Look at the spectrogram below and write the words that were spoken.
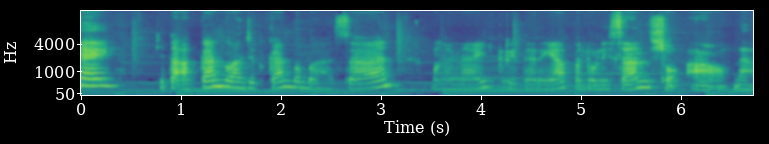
Oke, kita akan melanjutkan pembahasan mengenai kriteria penulisan soal. Nah,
